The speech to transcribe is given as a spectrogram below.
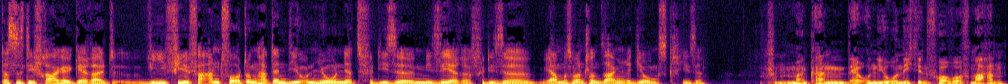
Das ist die Frage, Gerald. Wie viel Verantwortung hat denn die Union jetzt für diese Misere, für diese, ja, muss man schon sagen, Regierungskrise? Man kann der Union nicht den Vorwurf machen,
